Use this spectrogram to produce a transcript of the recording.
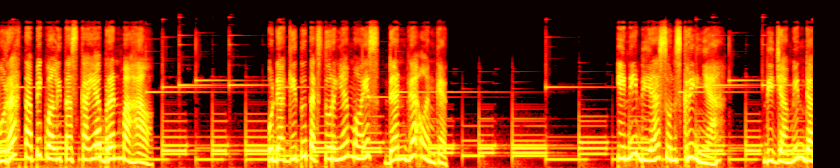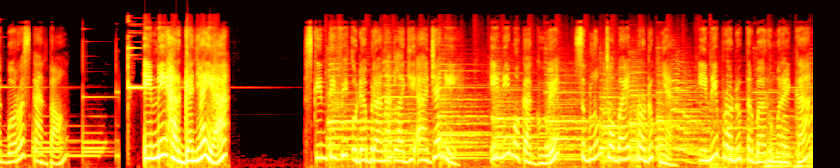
Murah tapi kualitas kaya brand mahal. Udah gitu teksturnya moist dan gak lengket. Ini dia sunscreennya. Dijamin gak boros kantong, ini harganya ya. Skintific udah beranak lagi aja nih. Ini muka gue sebelum cobain produknya. Ini produk terbaru mereka,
